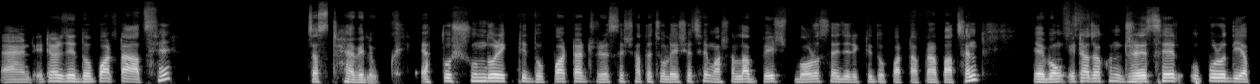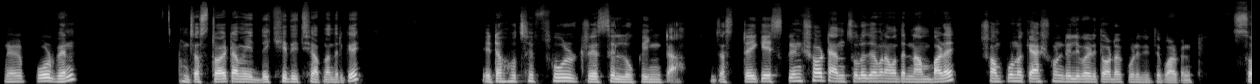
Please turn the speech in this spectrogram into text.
অ্যান্ড এটার যে দোপাট্টা আছে জাস্ট হ্যাভ এ লুক এত সুন্দর একটি দোপাট্টা ড্রেসের সাথে চলে এসেছে। মাসাল্লাহ বেশ বড় সাইজের একটি দোপাট্টা আপনারা পাচ্ছেন। এবং এটা যখন ড্রেসের উপরও দিয়ে আপনারা পরবেন জাস্ট ওয়েট আমি দেখিয়ে দিচ্ছি আপনাদেরকে। এটা হচ্ছে ফুল ড্রেসের লুকিংটা just take a screenshot and চলে যাবেন আমাদের নাম্বারে। সম্পূর্ণ ক্যাশ অন ডেলিভারিতে অর্ডার করে দিতে পারবেন। সো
